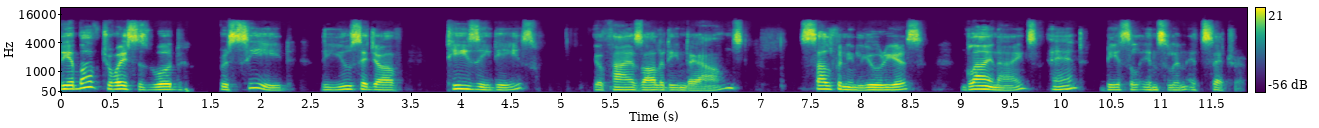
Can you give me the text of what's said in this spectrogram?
The above choices would precede the usage of TZDs, your thiazolidine diones, sulfonylureas, glycinides, and basal insulin, etc.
